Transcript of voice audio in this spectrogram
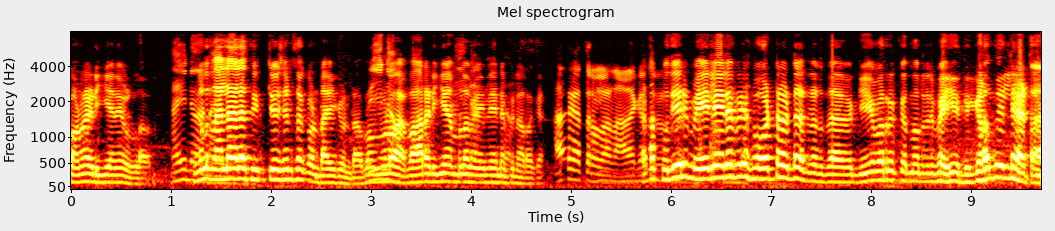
കൊണ അടിക്കാനേ ഉള്ളൂ. നിങ്ങൾ നല്ല നല്ല സിറ്റുവേഷൻസ് ഒക്കെ ഉണ്ടായിക്കൊണ്ട് അപ്പൊ നമ്മൾ വാറടിക്കാൻ നമ്മളെ മെയിൻ ലൈനപ്പിന് ഇറക്കാം എടാ പുതിയൊരു മെയിൻ ലൈനപ്പിന് ഫോട്ടോ ഇട്ടാ ഗീവർ എന്ന് പറഞ്ഞൊരു പയ്യ നിങ്ങളൊന്നും ഇല്ല ചേട്ടാ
